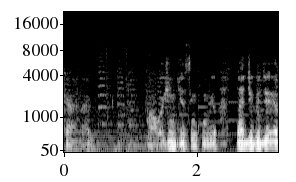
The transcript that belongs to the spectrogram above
Caralho. Mas hoje em dia 5 mil. Não, digo de.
